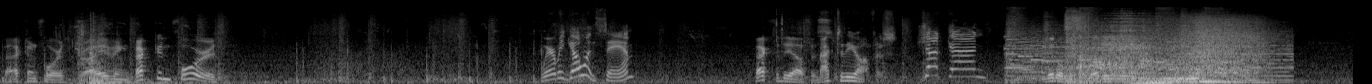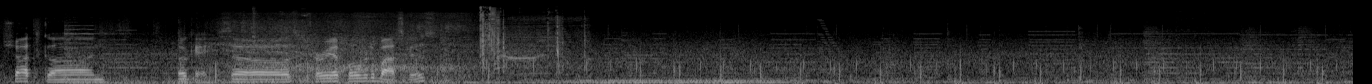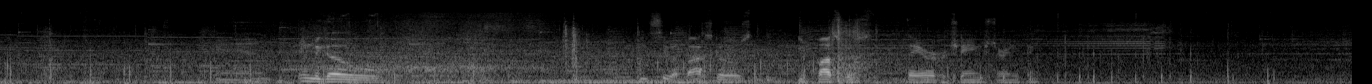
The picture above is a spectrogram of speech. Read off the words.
Back and forth, driving back and forth. Where are we going, Sam? Back to the office. Back to the office. Shotgun! Little bloody. Shotgun. Okay, so let's hurry up over to Bosco's. See what Bosco's, if Bosco's there or changed or anything.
